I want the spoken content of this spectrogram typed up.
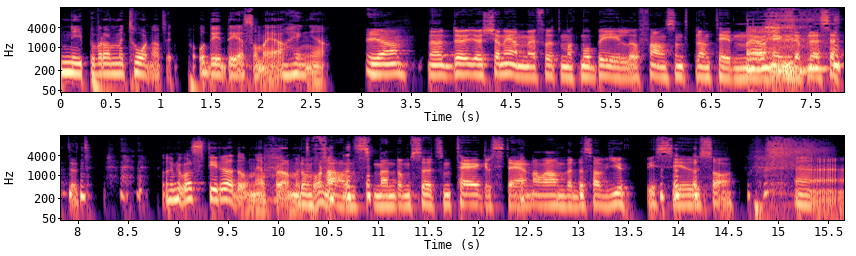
nyper varandra med tårna typ. Och det är det som är att hänga. Ja, det, jag känner igen mig förutom att mobiler fanns inte på den tiden när jag hängde på det sättet. Det var stirrade hon när jag varandra med De tårna. fanns, men de såg ut som tegelstenar och användes av yuppies i USA. Eh,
